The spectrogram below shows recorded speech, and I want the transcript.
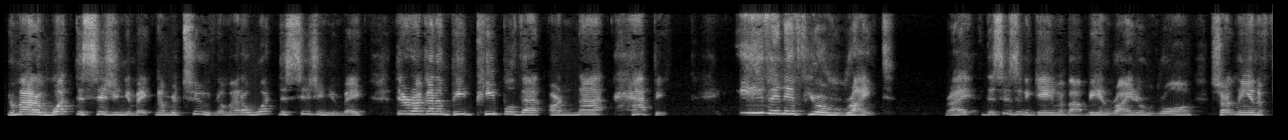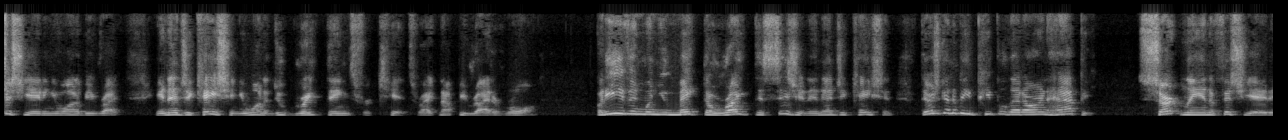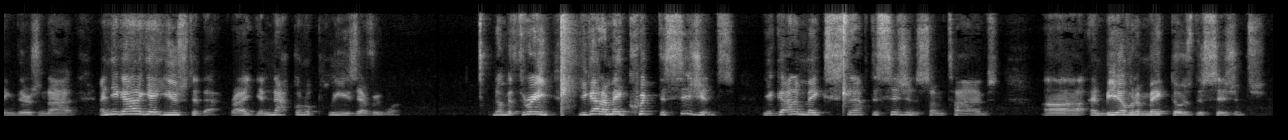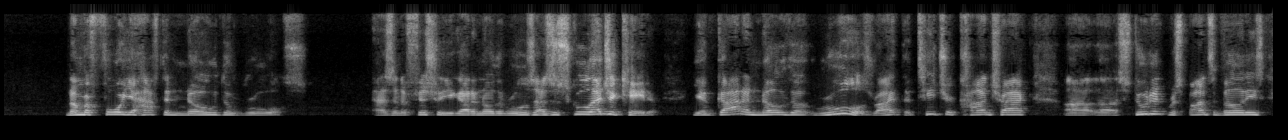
No matter what decision you make, number two, no matter what decision you make, there are going to be people that are not happy, even if you're right, right? This isn't a game about being right or wrong. Certainly in officiating, you want to be right. In education, you want to do great things for kids, right? Not be right or wrong. But even when you make the right decision in education, there's going to be people that aren't happy. Certainly in officiating, there's not. And you got to get used to that, right? You're not going to please everyone. Number three, you got to make quick decisions. You got to make snap decisions sometimes uh, and be able to make those decisions. Number four, you have to know the rules. As an official, you got to know the rules. As a school educator, you got to know the rules, right? The teacher contract, uh, uh, student responsibilities.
